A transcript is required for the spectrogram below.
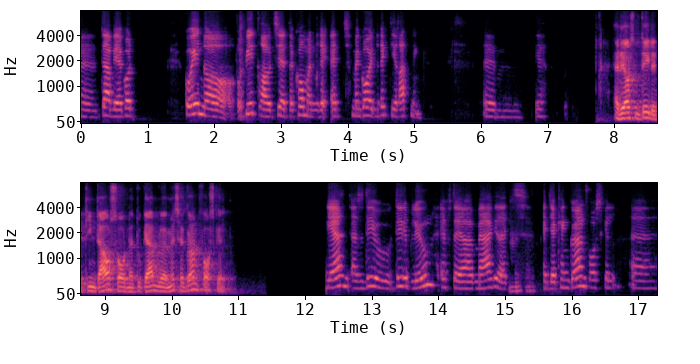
øh, der vil jeg godt gå ind og, og bidrage til, at der kommer en, at man går i den rigtige retning. Øhm, ja. Er det også en del af din dagsorden, at du gerne vil være med til at gøre en forskel? Ja, altså det er jo det, det blev, efter jeg mærket, at, mm. at jeg kan gøre en forskel. Øh,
